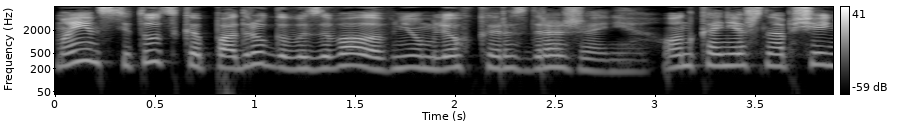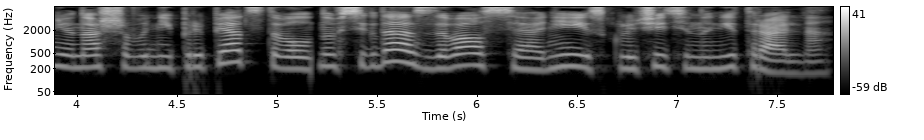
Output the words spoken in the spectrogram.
Моя институтская подруга вызывала в нем легкое раздражение. Он, конечно, общению нашего не препятствовал, но всегда отзывался о ней исключительно нейтрально.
